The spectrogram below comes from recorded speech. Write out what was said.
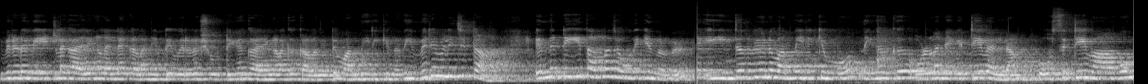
ഇവരുടെ വീട്ടിലെ കാര്യങ്ങളെല്ലാം കളഞ്ഞിട്ട് ഇവരുടെ ഷൂട്ടിങ്ങും കാര്യങ്ങളൊക്കെ കളഞ്ഞിട്ട് വന്നിരിക്കുന്നത് ഇവർ വിളിച്ചിട്ടാണ്. എന്നിട്ട് ഈ തള്ള ചോദിക്കുന്നത് ഈ ഇന്റർവ്യൂവിന് വന്നിരിക്കുമ്പോൾ നിങ്ങൾക്ക് ഉള്ള നെഗറ്റീവ് എല്ലാം പോസിറ്റീവ് ആവും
